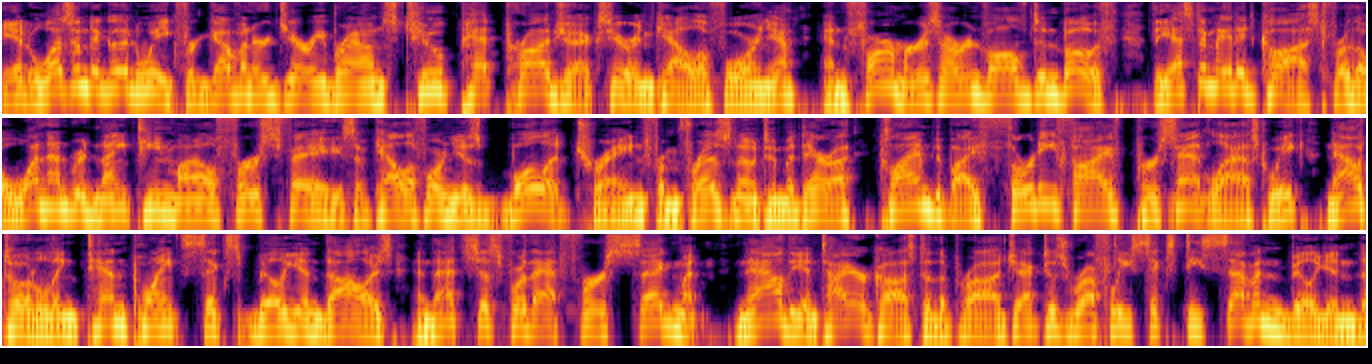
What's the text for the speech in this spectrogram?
It wasn't a good week for Governor Jerry Brown's two pet projects here in California, and farmers are involved in both. The estimated cost for the 119 mile first phase of California's bullet train from Fresno to Madera climbed by 35% last week, now totaling $10.6 billion, and that's just for that first segment. Now the entire cost of the project is roughly $67 billion.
